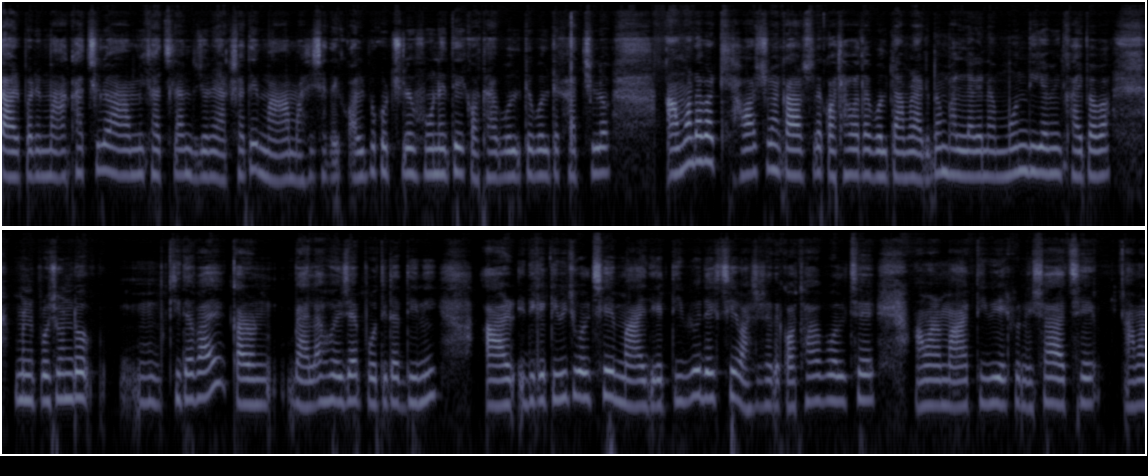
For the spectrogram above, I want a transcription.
তারপরে মা খাচ্ছিল, আমি খাচ্ছিলাম, দুজনে একসাথে। মা মাসির সাথে গল্প করছিল, ফোনেতে কথা বলতে বলতে খাচ্ছিল। আমার আবার খাওয়ার সময় কারোর সাথে কথাবার্তা বলতে আমার একদম ভালো লাগে না। মন দিয়ে আমি খাই পাবা মানে প্রচণ্ড খিদে পায়, কারণ বেলা হয়ে যায় প্রতিটা দিনই। আর এদিকে টিভি চলছে, মা এদিকে টিভিও দেখছে, মাসির সাথে কথাও বলছে। আমার মা টিভির একটু নেশা আছে। আমার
